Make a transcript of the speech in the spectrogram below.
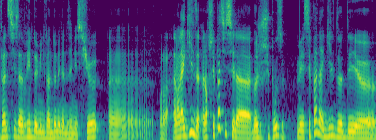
26 avril 2022, mesdames et messieurs. Euh, voilà. Alors la guilde, alors je sais pas si c'est la... Bah je suppose, mais c'est pas la guilde des... Euh...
